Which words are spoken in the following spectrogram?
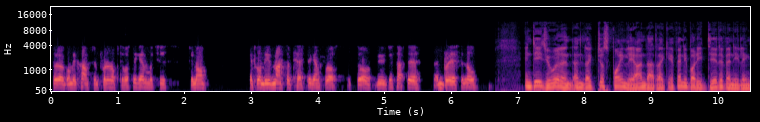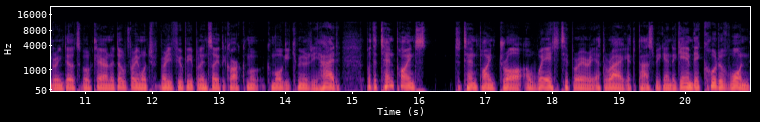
So they're going to be confident putting up to us again, which is, you know, it's going to be a massive test again for us. So we just have to embrace it now. Indeed, you will. And, and like just finally on that, like if anybody did have any lingering doubts about Clare, and I doubt very much, very few people inside the Cork Camogie community had, but the 10 points to 10 point draw away to Tipperary at the Rag at the past weekend, a game they could have won,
